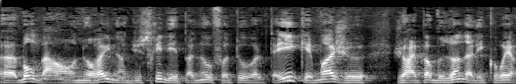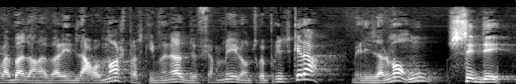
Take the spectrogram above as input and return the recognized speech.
euh, bon, bah, on aurait une industrie des panneaux photovoltaïques et moi, je n'aurais pas besoin d'aller courir là-bas dans la vallée de la Romanche parce qu'ils menacent de fermer l'entreprise qu'elle a. Mais les Allemands ont cédé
